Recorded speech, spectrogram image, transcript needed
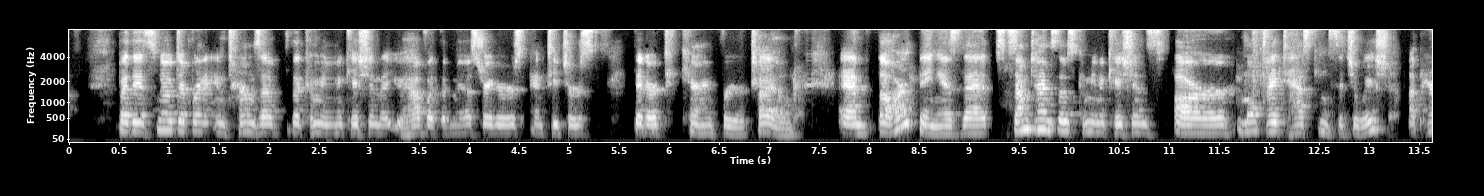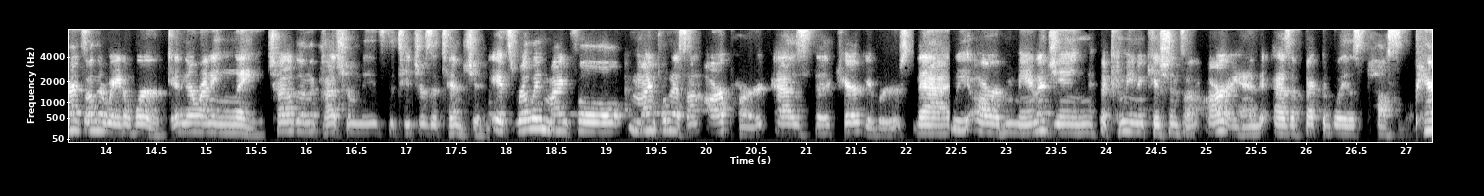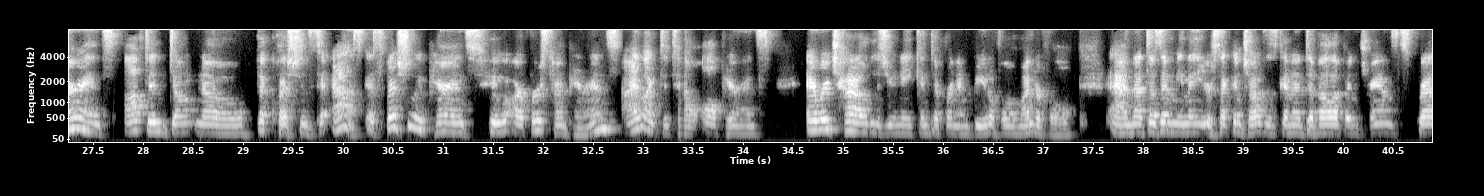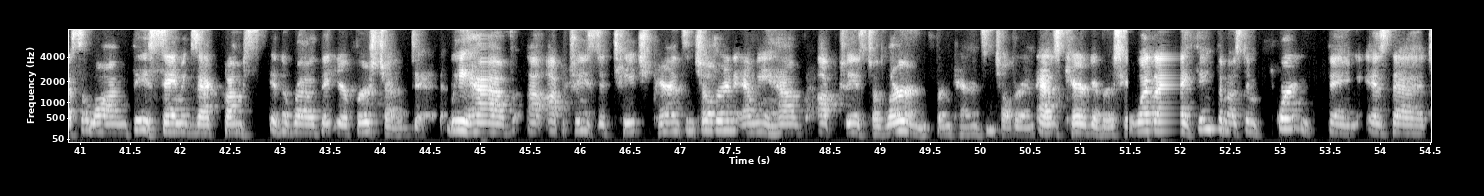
but it's no different in terms of the communication that you have with administrators and teachers that are caring for your child. And the hard thing is that sometimes those communications are multitasking situation. A parent's on their way to work and they're running late. Child in the classroom needs the teacher's attention. It's really mindful mindfulness on our part as the caregivers that we are managing the communications on our end as effectively as possible. Parents often don't know the questions to ask, especially parents who are first-time parents. I like to tell all parents every child is unique and different and beautiful and wonderful. And that doesn't mean that your second child is going to develop and transgress along these same exact bumps in the road that your first child did. We have uh, opportunities to teach parents and children, and we have opportunities to learn from parents and children as caregivers. What I think the most important thing is that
